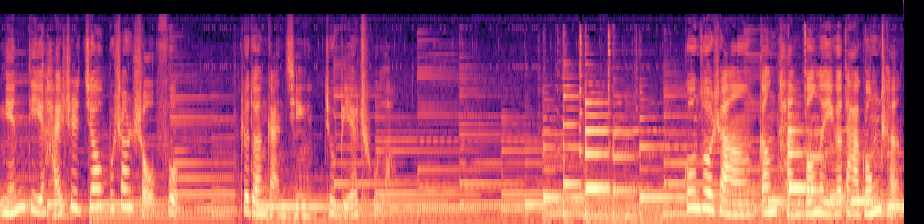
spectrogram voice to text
年底还是交不上首付，这段感情就别处了。工作上刚谈崩了一个大工程，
